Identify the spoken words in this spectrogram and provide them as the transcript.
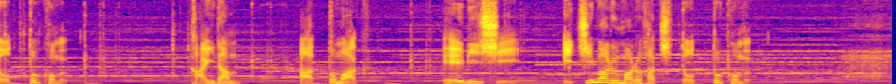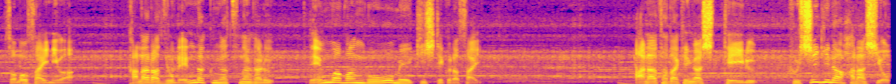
abc1008.com 階段。アットマーク。abc1008.com その際には必ず連絡がつながる電話番号を明記してください。あなただけが知っている不思議な話を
